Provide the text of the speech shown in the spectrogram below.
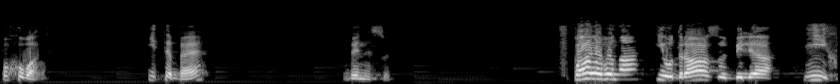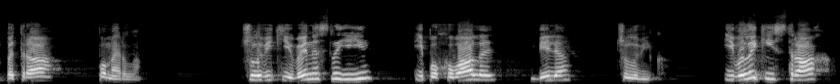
поховати. І тебе винесуть. Впала вона і одразу біля ніг Петра померла. Чоловіки винесли її і поховали біля чоловіка. І великий страх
